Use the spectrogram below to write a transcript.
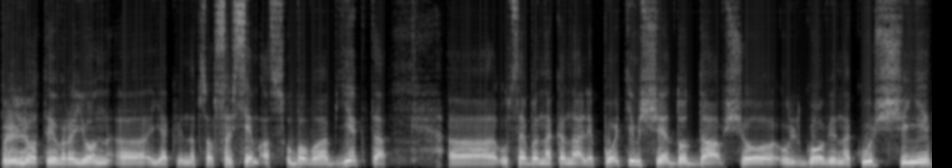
прильоти в район, е, як він написав, зовсім особого об'єкта у себе на каналі. Потім ще додав, що у Львові на Курщині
